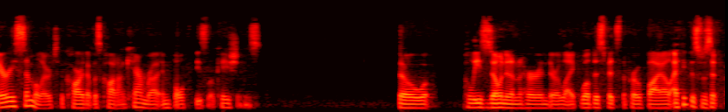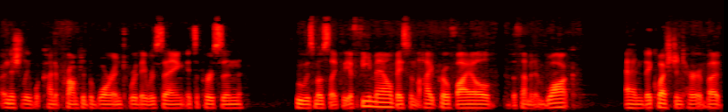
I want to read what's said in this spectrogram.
very similar to the car that was caught on camera in both these locations. So police zone in on her and they're like, well, this fits the profile. I think this was initially what kind of prompted the warrant, where they were saying it's a person who is most likely a female based on the high profile, the feminine walk, and they questioned her, but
